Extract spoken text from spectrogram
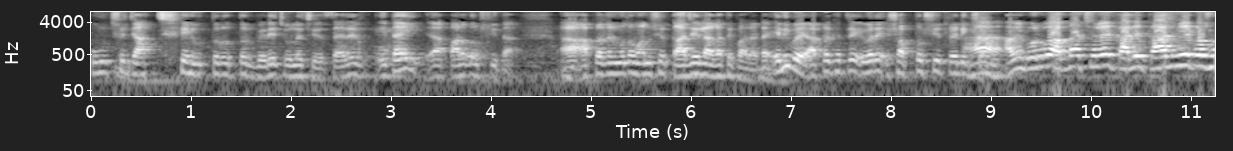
পৌঁছে যাচ্ছে উত্তর উত্তর বেড়ে চলেছে। স্যারের এটাই পারদর্শিতা। আপনাদের মতো মানুষের কাজে লাগাতে পারাটা। এনিওয়ে আপনার ক্ষেত্রে এবারে সপ্তর্ষির প্রেডিকশন হ্যাঁ আমি বলব আপনার ছেলের কাজের কাজ নিয়ে প্রশ্ন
